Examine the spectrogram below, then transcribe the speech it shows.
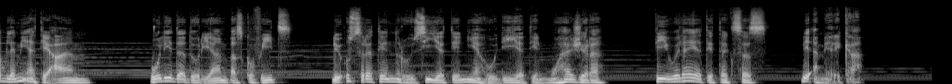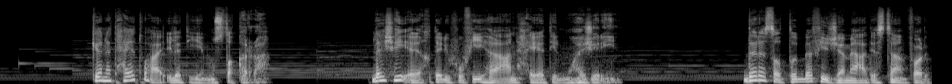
قبل مئة عام ولد دوريان باسكوفيتس لأسرة روسية يهودية مهاجرة في ولاية تكساس بأمريكا. كانت حياة عائلته مستقرة. لا شيء يختلف فيها عن حياة المهاجرين. درس الطب في جامعة ستانفورد.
